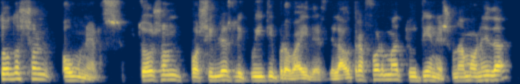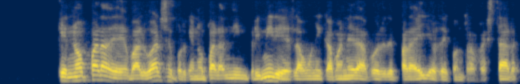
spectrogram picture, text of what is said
todos son owners, todos son posibles liquidity providers. De la otra forma, tú tienes una moneda que no para de devaluarse porque no paran de imprimir y es la única manera pues, para ellos de contrarrestar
